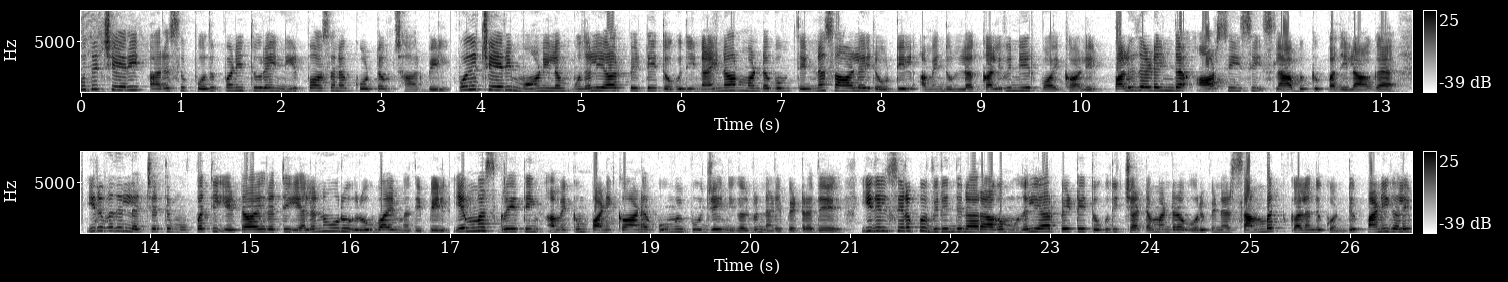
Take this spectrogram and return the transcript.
புதுச்சேரி அரசு பொதுப்பணித்துறை நீர்ப்பாசன கோட்டம் சார்பில் புதுச்சேரி மாநிலம் முதலியார்பேட்டை தொகுதி நயினார் மண்டபம் தென்னசாலை ரோட்டில் அமைந்துள்ள கழிவுநீர் வாய்க்காலில் பழுதடைந்த ஆர்சிசி ஸ்லாபுக்கு பதிலாக இருபது லட்சத்து முப்பத்தி எட்டாயிரத்து எழுநூறு ரூபாய் மதிப்பில் எம்எஸ் கிரேத்திங் அமைக்கும் பணிக்கான பூமி பூஜை நிகழ்வு நடைபெற்றது. இதில் சிறப்பு விருந்தினராக முதலியார்பேட்டை தொகுதி சட்டமன்ற உறுப்பினர் சம்பத் கலந்து கொண்டு பணிகளை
